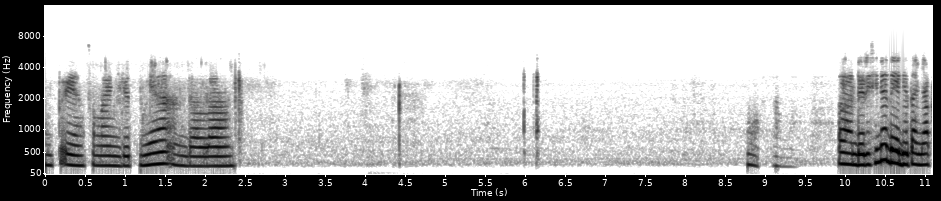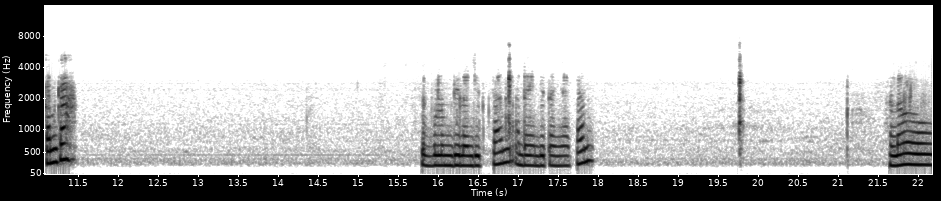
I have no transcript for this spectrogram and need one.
Untuk yang selanjutnya adalah. Uh, dari sini ada yang ditanyakan kah? Sebelum dilanjutkan, ada yang ditanyakan? Halo.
